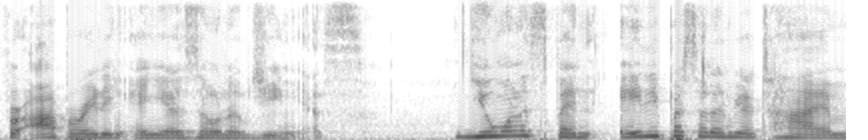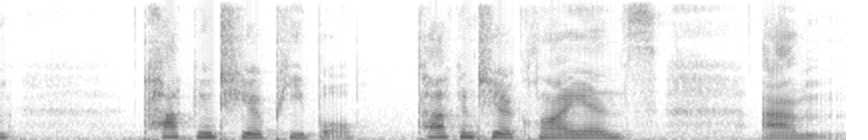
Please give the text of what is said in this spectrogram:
for operating in your zone of genius. You want to spend 80% of your time talking to your people, talking to your clients, um,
